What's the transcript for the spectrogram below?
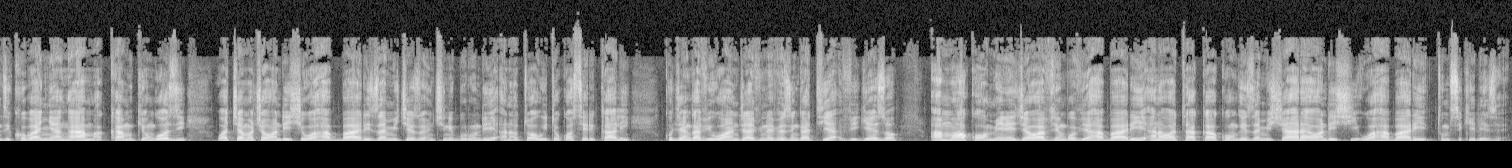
makamu kiongozi wa chama cha waandishi wa habari za michezo nchini Burundi anatoa wito kwa serikali kujenga viwanja vinavyozingatia vigezo. Ama kwa wameneja wa vyombo vya habari anawataka kuongeza mishahara ya waandishi wa habari tumsikilize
